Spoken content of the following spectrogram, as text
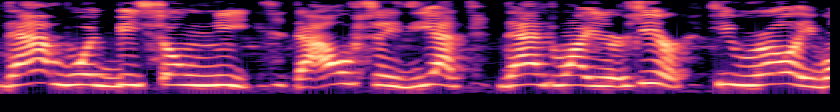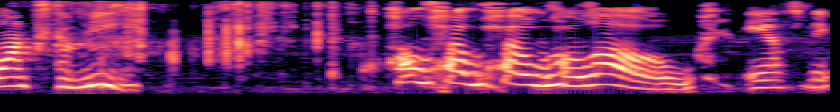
That would be so neat. The elf says, yes, that's why you're here. He really wants to meet. Ho, ho, ho, hello, Anthony.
